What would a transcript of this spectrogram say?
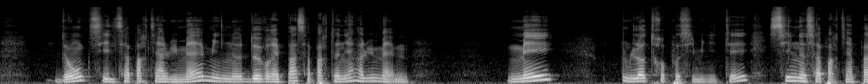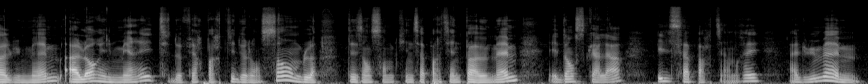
Donc, s'il s'appartient à lui-même, il ne devrait pas s'appartenir à lui-même. Mais l'autre possibilité, s'il ne s'appartient pas à lui-même, alors il mérite de faire partie de l'ensemble des ensembles qui ne s'appartiennent pas à eux-mêmes, et dans ce cas-là, il s'appartiendrait à lui-même.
